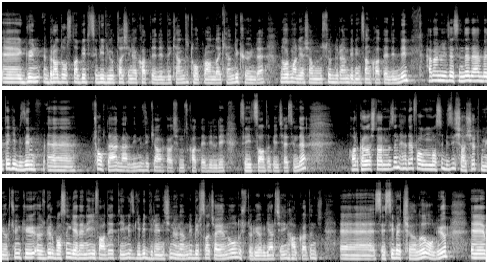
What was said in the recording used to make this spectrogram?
e, gün Brados'ta bir sivil yurttaş yine katledildi. Kendi toprağında, kendi köyünde normal yaşamını sürdüren bir insan katledildi. Hemen öncesinde de elbette ki bizim e, çok değer verdiğimiz iki arkadaşımız katledildi Seyit Sadık ilçesinde. Arkadaşlarımızın hedef alınması bizi şaşırtmıyor. Çünkü özgür basın geleneği ifade ettiğimiz gibi direnişin önemli bir saç ayağını oluşturuyor. Gerçeğin, hakikatin eee, sesi ve çığlığı oluyor. Eee,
